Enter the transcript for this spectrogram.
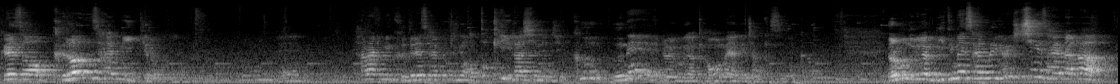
그래서 그런 삶이 있기를. 하나님이 그들의 삶을 통해 어떻게 일하시는지 그 은혜를 우리가 경험해야 되지 않겠습니까? 여러분 우리가 믿음의 삶을 열심히 살다가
